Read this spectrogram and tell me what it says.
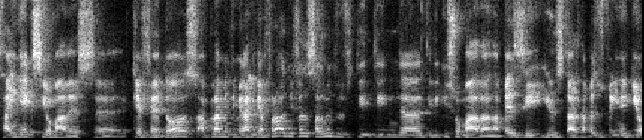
θα είναι έξι ομάδες ε, και φέτος. Απλά με τη μεγάλη διαφορά ότι φέτος θα δούμε τους, τη, την, ε, τη δική σου ομάδα να παίζει U-Stars, να παίζει στο γυναικείο.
